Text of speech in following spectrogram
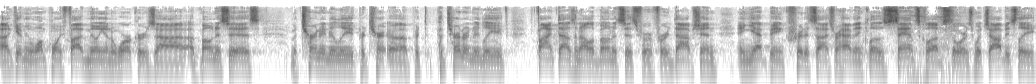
uh, giving 1.5 million workers uh, bonuses, maternity leave, pater uh, paternity leave, $5,000 bonuses for, for adoption, and yet being criticized for having closed Sam's Club stores, which obviously,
